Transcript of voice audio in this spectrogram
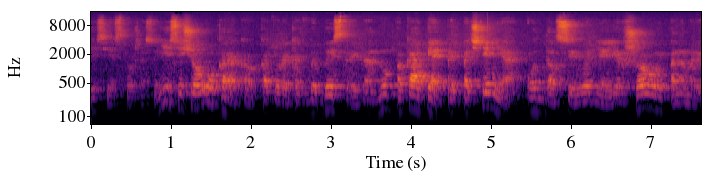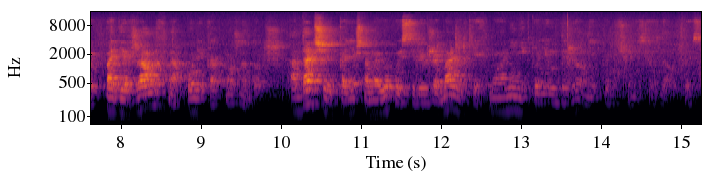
здесь есть сложность. Есть еще Окороков, который как бы быстрый, да, ну пока опять предпочтение отдал сегодня Ершову и Пономарю. Поддержал их на поле как можно дольше. А дальше, конечно, мы выпустили уже маленьких, но они никто не убежал, никто ничего не создал. То есть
